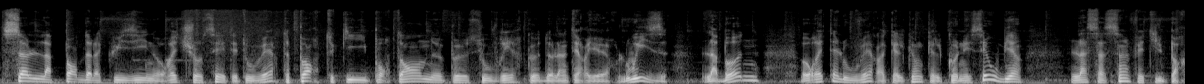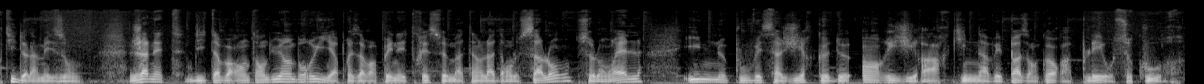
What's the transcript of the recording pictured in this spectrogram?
Seule la porte de la cuisine au rez-de-chaussée était ouverte, porte qui pourtant ne peut s'ouvrir que de l'intérieur. Louise, la bonne, aurait-elle ouvert à quelqu'un qu'elle connaissait ou bien l'assassin fait-il partie de la maison? Jeannette dit avoir entendu un bruit après avoir pénétré ce matin-là dans le salon. Selon elle, il ne pouvait s'agir que de Henri Girard qui n'avait pas encore appelé au secours.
